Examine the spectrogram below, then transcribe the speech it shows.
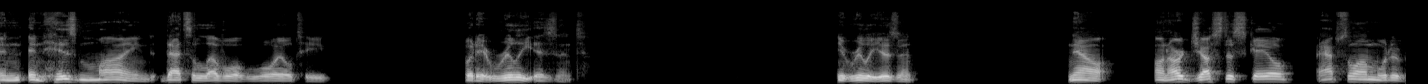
And in his mind, that's a level of loyalty but it really isn't. It really isn't. Now, on our justice scale, Absalom would have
